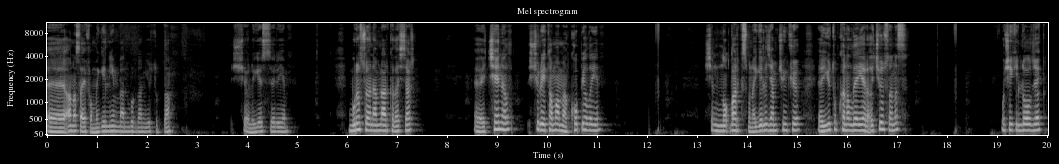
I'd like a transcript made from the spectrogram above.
Ee, ana sayfama geleyim. Ben buradan YouTube'dan şöyle göstereyim. Burası önemli arkadaşlar. Ee, channel şurayı tamamen kopyalayın. Şimdi notlar kısmına geleceğim çünkü e, YouTube kanalı eğer açıyorsanız o şekilde olacak.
